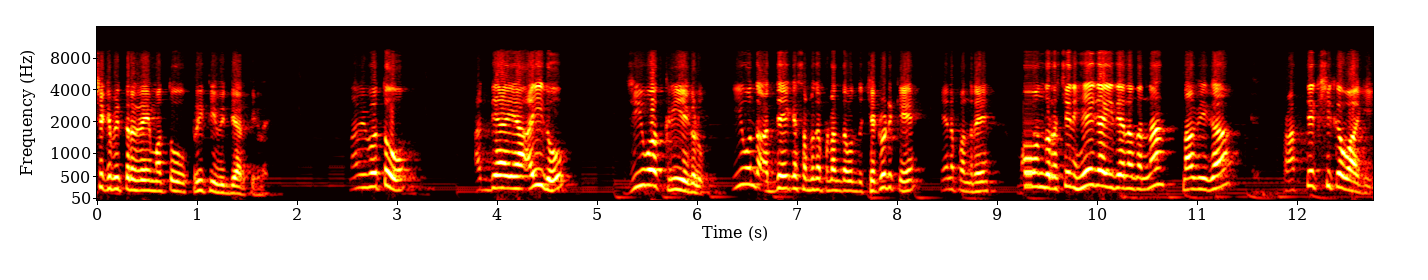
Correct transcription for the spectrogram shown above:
ಶಿಕ್ಷಕ ಮಿತ್ರರೇ ಮತ್ತು ಪ್ರೀತಿ ವಿದ್ಯಾರ್ಥಿಗಳೇ, ನಾವಿವತ್ತು ಅಧ್ಯಾಯ ಐದು ಜೀವ ಕ್ರಿಯೆಗಳು. ಈ ಒಂದು ಅಧ್ಯಾಯಕ್ಕೆ ಸಂಬಂಧಪಟ್ಟಂತ ಒಂದು ಚಟುವಟಿಕೆ ಏನಪ್ಪ ಅಂದ್ರೆ ಒಂದು ರಚನೆ ಹೇಗಾಗಿದೆ ಅನ್ನೋದನ್ನ ನಾವೀಗ ಪ್ರಾತ್ಯಕ್ಷಿಕವಾಗಿ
